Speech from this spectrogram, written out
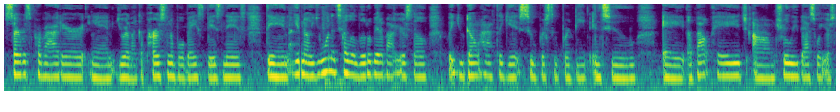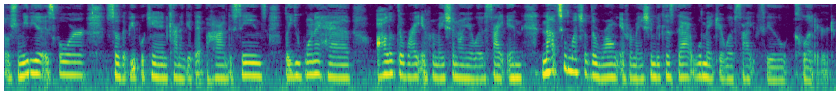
service provider and you're like a personable based business, then you know you want to tell a little bit about yourself, but you don't have to get super super deep into a about page. Um, truly, that's what your social media is for, so that people can kind of get that behind the scenes. But you want to have all of the right information on your website and not too much of the wrong information because that will make your website feel cluttered.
